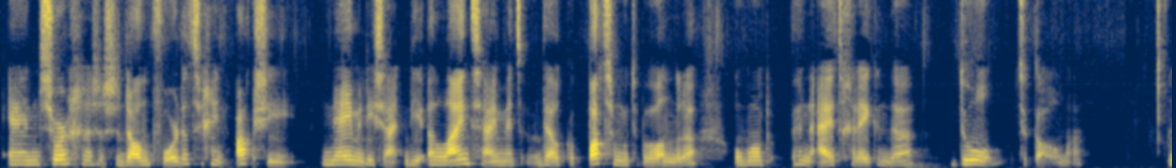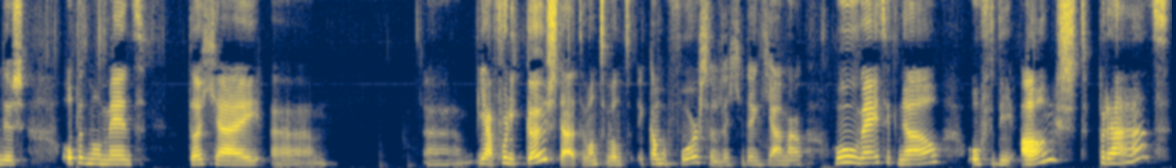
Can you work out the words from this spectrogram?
en zorgen ze dan voor dat ze geen actie nemen die, zijn, die aligned zijn met welke pad ze moeten bewandelen om op hun uitgerekende doel te komen. Dus op het moment dat jij uh, uh, ja, voor die keus staat. Want, want ik kan me voorstellen dat je denkt, ja, maar hoe weet ik nou of die angst praat?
